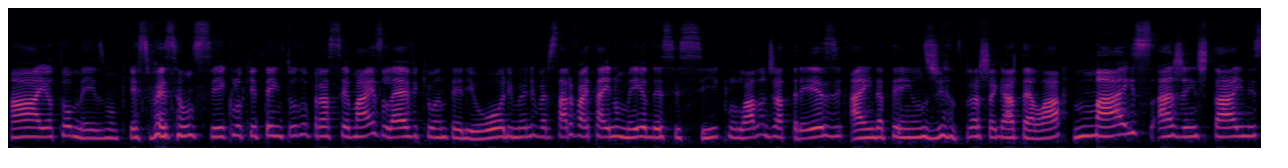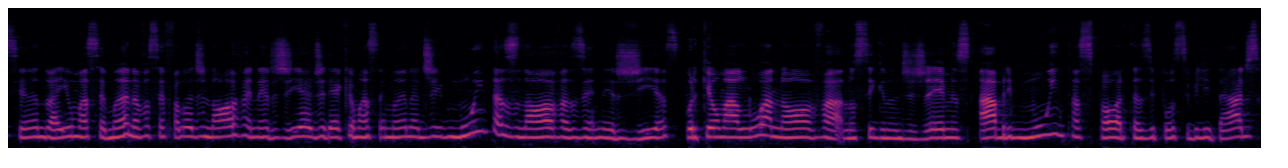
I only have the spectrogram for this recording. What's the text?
Ah, eu tô mesmo, porque esse vai ser um ciclo que tem tudo para ser mais leve que o anterior. E meu aniversário vai estar tá aí no meio desse ciclo, lá no dia 13. Ainda tem uns dias para chegar até lá, mas a gente está iniciando aí uma semana. Você falou de nova energia, eu diria que é uma semana de muitas novas energias, porque uma lua nova no signo de Gêmeos abre muitas portas e possibilidades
